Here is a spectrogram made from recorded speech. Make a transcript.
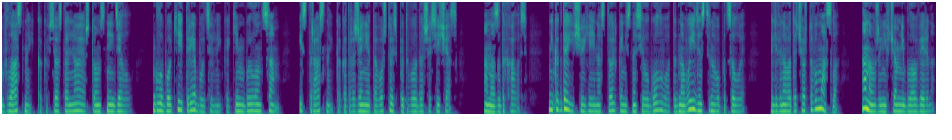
Властный, как и все остальное, что он с ней делал. Глубокий и требовательный, каким был он сам. и страстный, как отражение того, что испытывала Даша сейчас. Она задыхалась. Никогда еще ей настолько не сносило голову от одного единственного поцелуя. Или виновата чертово масло? Она уже ни в чем не была уверена.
